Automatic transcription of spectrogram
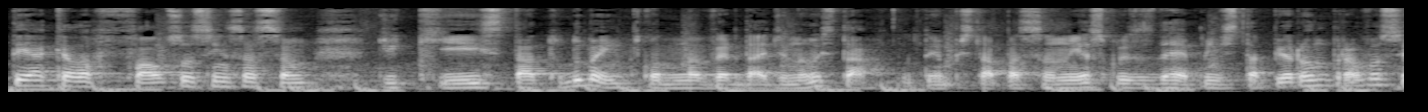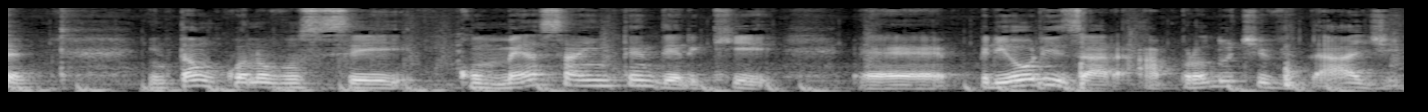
ter aquela falsa sensação de que está tudo bem, quando na verdade não está. O tempo está passando e as coisas de repente estão piorando para você. Então, quando você começa a entender que é, priorizar a produtividade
